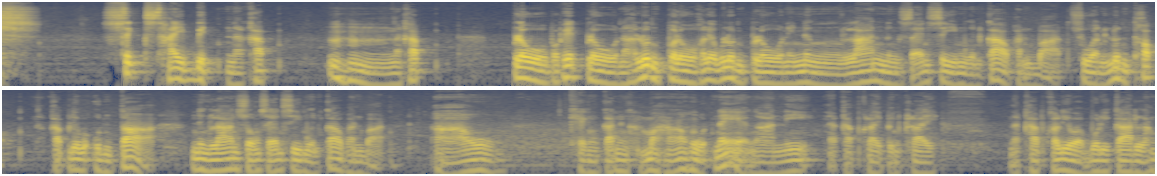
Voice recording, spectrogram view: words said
H6 Hybrid นะครับอือหือนะครับโปรประเภทโปรนะรุ่นโปรเขาเรียกว่ารุ่นโปรในหนึ่งล้านหนึ่งแสนสี่หมื่นเก้าพันบาท ส่วนรุ่นท็อปนะครับเรียกว่าอุลตร้าหนึ่งล้านสองแสนสี่หมื่นเก้าพันบาทอ้าวแข่งกันมหาโหดแน่งานนี้นะครับ ใครเป็นใครนะครับเขาเรียกว่าบริการหลัง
